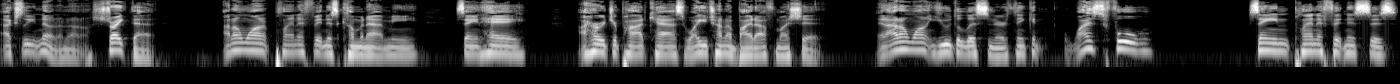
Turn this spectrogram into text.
Actually, no, no, no, no. Strike that. I don't want Planet Fitness coming at me saying, hey, I heard your podcast. Why are you trying to bite off my shit? And I don't want you, the listener, thinking, why is Fool saying Planet Fitness's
